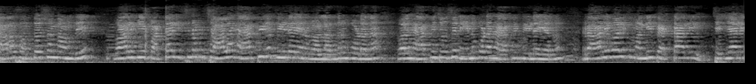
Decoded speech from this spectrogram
చాలా సంతోషంగా ఉంది. వాళ్ళకి పట్టాలు ఇచ్చినప్పుడు చాలా హ్యాపీగా ఫీల్ అయ్యారు వాళ్ళందరూ కూడా వాళ్ళు హ్యాపీ చూసి నేను కూడా హ్యాపీ ఫీల్ అయ్యాను. రాని వాళ్ళకి మళ్ళీ పెట్టాలి చెయ్యాలి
